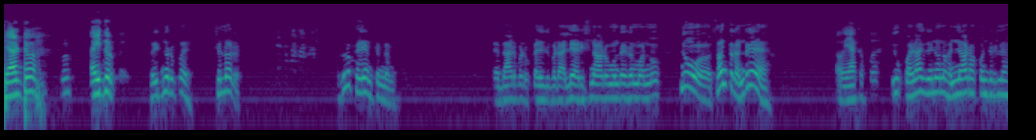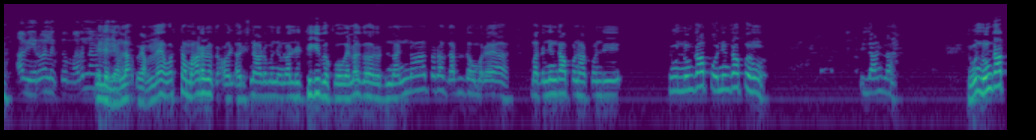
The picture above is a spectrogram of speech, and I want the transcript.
ಪ್ಯಾಂಟು. ಐದ್ನೂರು ರೂಪಾಯಿ. ಐದ್ನೂರು ರೂಪಾಯಿ. ಚಿಲ್ಲರ್. ಅದನ್ನು ಕಳಿ ಅಂತೀನಿ ನಾನು. ಬ್ಯಾಡ ಬಿಡು ಕಳಿದು ಬೇಡ. ಅಲ್ಲೇ ಅರಿಶಿನ ಆಡು ಮುಂದೆ ಇದನ್ನು ಮಾಡ್ನು. ನೀವು ಸಂತರನ್ರಿ. ಅವ್ ಯಾಕಪ್ಪ? ಇವು ಕೊಳ್ಳಾಗ ಏನೋ ಹನ್ನೆರಡು ಹಾಕೊಂಡಿರ್ಲ. ಅವ್ ಮೊದಲ ಇಲ್ಲ ಎಲ್ಲ ಎಲ್ಲ ವ್ಯವಸ್ಥೆ ಮಾಡಬೇಕು. ಅರಿಶಿನ ಆಡು ಮುಂದೆ ಅಲ್ಲಿ ತೆಗಿಬೇಕು. ಎಲ್ಲ ನನ್ನ ತರ ಗದ್ದವ ಮರ. ಮತ್ತೆ ನಿಂಗಾಪನ ಹಾಕೊಂಡಿ. ಇವ್ ನುಂಗಾಪು ನಿಂಗಾಪ ಇಲ್ಲ ಅಲ್ಲ ಇವ್ ನುಂಗಾಪ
